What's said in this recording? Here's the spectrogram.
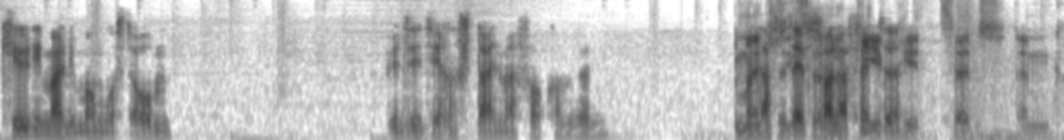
Kill die mal, die Mongos da oben. Wenn sie in deren Stein mal vorkommen würden. Du meinst Das sind selbst Falafette. GPZ, MK,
